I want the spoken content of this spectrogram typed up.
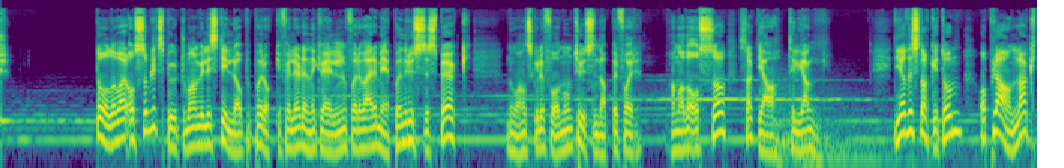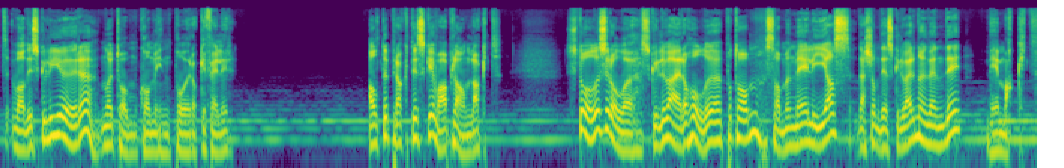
Ståle var også blitt spurt om han ville stille opp på Rockefeller denne kvelden for å være med på en russespøk, noe han skulle få noen tusenlapper for. Han hadde også sagt ja til Yang. De hadde snakket om og planlagt hva de skulle gjøre når Tom kom inn på Rockefeller. Alt det praktiske var planlagt. Ståles rolle skulle være å holde på Tom sammen med Elias dersom det skulle være nødvendig, med makt.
